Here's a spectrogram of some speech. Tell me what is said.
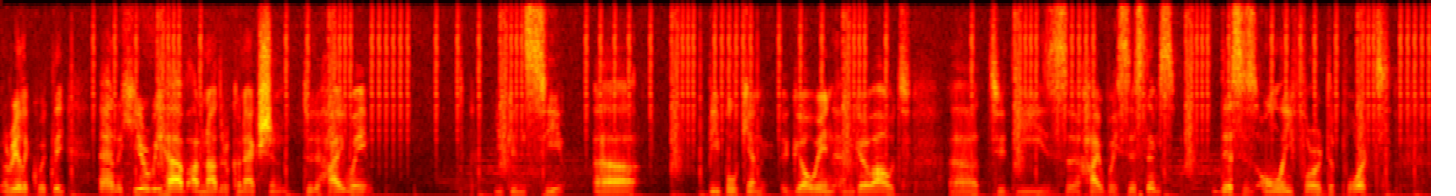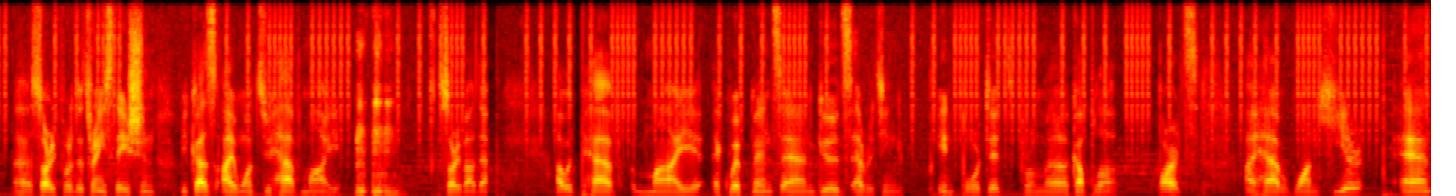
really quickly. And here we have another connection to the highway you can see uh, people can go in and go out uh, to these uh, highway systems. This is only for the port uh, sorry for the train station because I want to have my sorry about that. I would have my equipment and goods everything imported from a couple of parts. I have one here and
